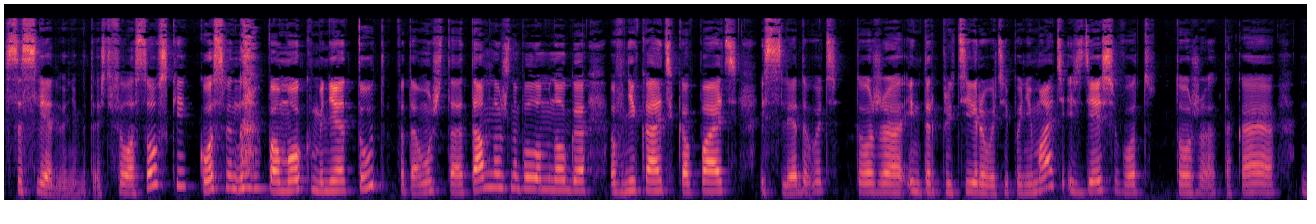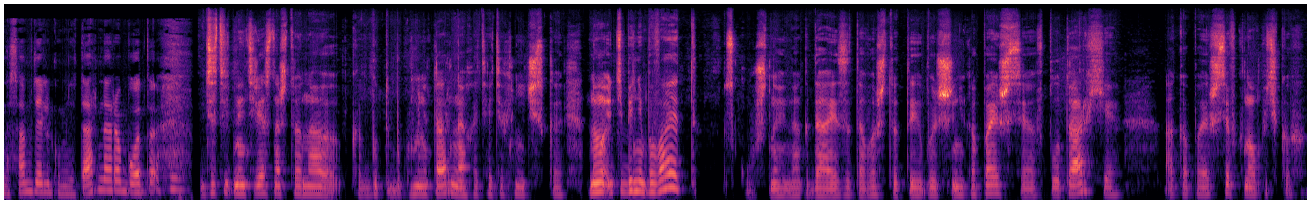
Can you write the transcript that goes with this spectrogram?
с исследованиями. То есть философский косвенно помог мне тут, потому что там нужно было много вникать, копать, исследовать, тоже интерпретировать и понимать. И здесь вот тоже такая, на самом деле, гуманитарная работа. Действительно интересно, что она как будто бы гуманитарная, хотя техническая. Но тебе не бывает скучно иногда из-за того, что ты больше не копаешься в Плутархе, а копаешься в кнопочках?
